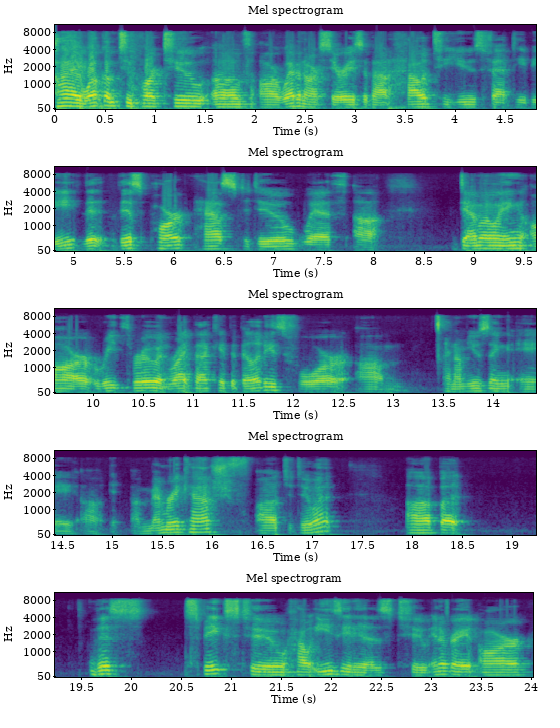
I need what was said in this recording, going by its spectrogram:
Hi, welcome to part two of our webinar series about how to use FatDB. This part has to do with uh, demoing our read-through and write-back capabilities for, um, and I'm using a, uh, a memory cache uh, to do it. Uh, but this speaks to how easy it is to integrate our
